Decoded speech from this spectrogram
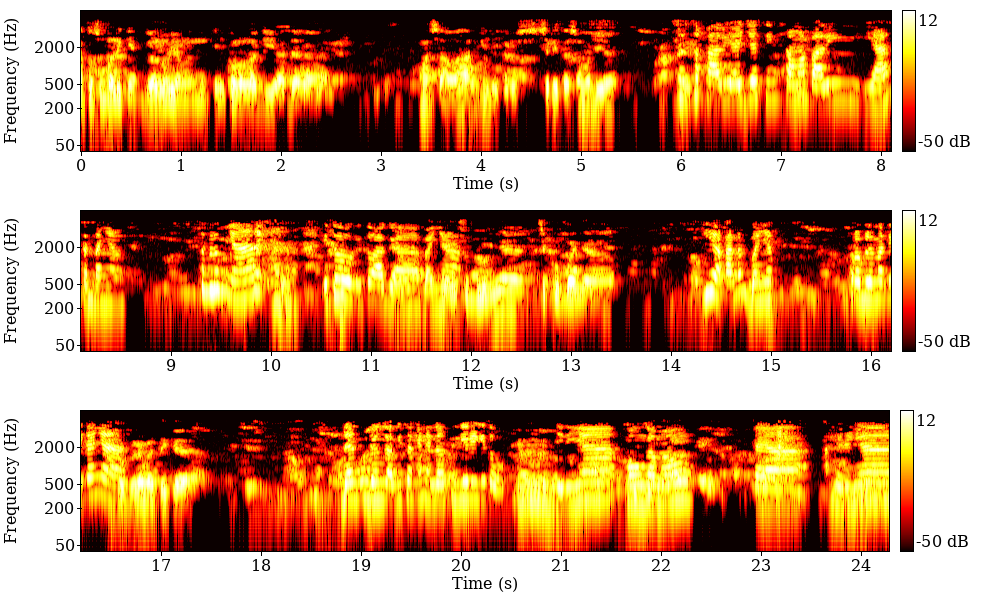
Atau sebaliknya, galuh yang mungkin kalau lagi ada masalah gitu terus cerita sama dia. sesekali aja sih sama paling ya tentang yang sebelumnya. Itu itu agak banyak. Yang sebelumnya cukup banyak iya karena banyak problematikanya problematika. dan udah nggak bisa ngehandle sendiri gitu Hmm. jadinya mau nggak mau kayak akhirnya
